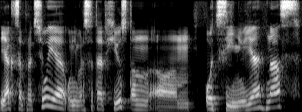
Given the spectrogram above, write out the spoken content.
Як це працює? Університет Х'юстон ем, оцінює нас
